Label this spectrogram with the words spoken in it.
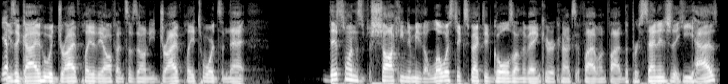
Yep. He's a guy who would drive play to the offensive zone. He'd drive play towards the net. This one's shocking to me. The lowest expected goals on the Vancouver Canucks at five on five, the percentage that he has.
